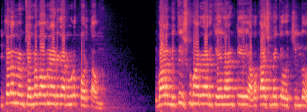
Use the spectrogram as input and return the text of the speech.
ఇక్కడ మేము చంద్రబాబు నాయుడు గారిని కూడా కోరుతా ఉన్నాం. ఇవాళ నితీష్ కుమార్ గారికి ఎలాంటి అవకాశం అయితే వచ్చిందో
